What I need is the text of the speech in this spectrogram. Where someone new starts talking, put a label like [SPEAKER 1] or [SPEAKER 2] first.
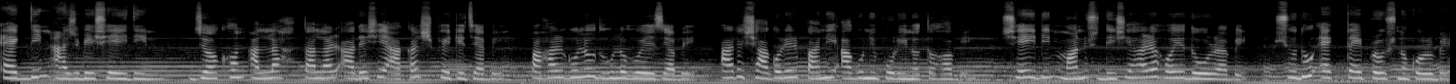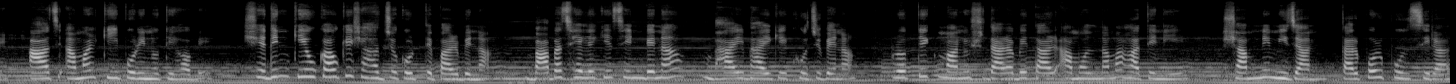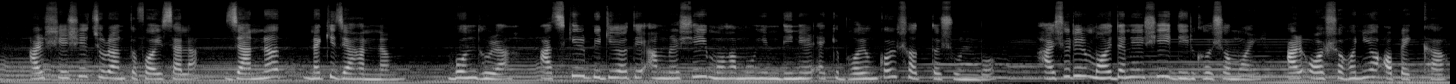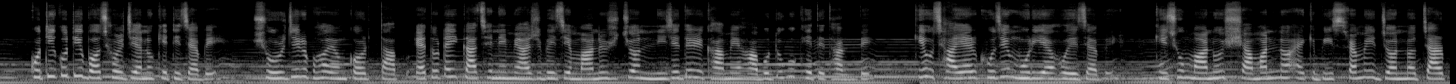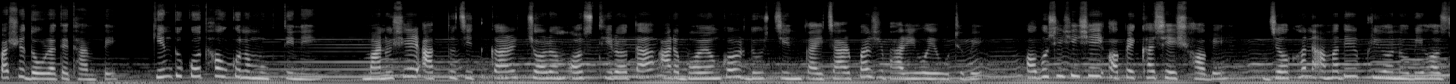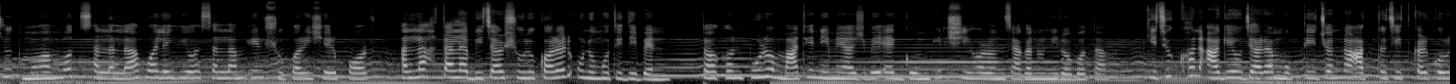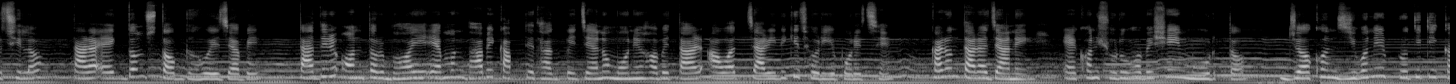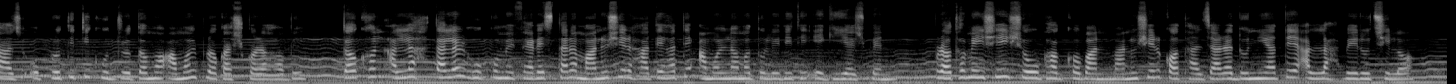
[SPEAKER 1] একদিন আসবে সেই দিন, যখন আল্লাহ তালার আদেশে আকাশ ফেটে যাবে, পাহাড়গুলো ধুলো হয়ে যাবে, আর সাগরের পানি আগুনে পরিণত হবে। সেই দিন মানুষ দিশেহারা হয়ে দৌড়াবে, শুধু একটাই প্রশ্ন করবে, আজ আমার কি পরিণতি হবে? সেদিন কেউ কাউকে সাহায্য করতে পারবে না। বাবা ছেলেকে চিনবে না, ভাই ভাইকে খুঁজবে না। প্রত্যেক মানুষ দাঁড়াবে তার আমলনামা হাতে নিয়ে, সামনে মিজান। তারপর পুলসিরাত আর শেষে চূড়ান্ত ফয়সালা, জান্নাত নাকি জাহান্নাম? বন্ধুরা, আজকের ভিডিওতে আমরা সেই মহামহিম দিনের এক ভয়ঙ্কর সত্য শুনব। হাসুরের ময়দানে সেই দীর্ঘ সময় আর অসহনীয় অপেক্ষা, কোটি কোটি বছর যেন কেটে যাবে। সূর্যের ভয়ঙ্কর তাপ এতটাই কাছে নেমে আসবে যে মানুষজন নিজেদের ঘামে হাবুডুবু খেতে থাকবে। কেউ ছায়ার খুঁজে মরিয়া হয়ে যাবে। কিছু মানুষ সামান্য এক বিশ্রামের জন্য চারপাশে দৌড়াতে থাকবে কিন্তু কোথাও কোনো মুক্তি নেই। মানুষের আত্মচিৎকার, চরম অস্থিরতা আর ভয়ঙ্কর দুশ্চিন্তায় চারপাশ ভারী হয়ে উঠবে। অবশেষে সেই অপেক্ষা শেষ হবে। যখন আমাদের প্রিয় নবী হজরত মোহাম্মদ সাল্লাহ আলহিউসাল্লাম এর সুপারিশের পর আল্লাহ তালা বিচার শুরু করার অনুমতি দিবেন, তখন পুরো মাঠে নেমে আসবে এক গম্ভীর শিহরণ জাগানো নীরবতা। কিছুক্ষণ আগেও যারা মুক্তির জন্য আত্মচিৎকার করেছিল, তারা একদম স্তব্ধ হয়ে যাবে। তাদের অন্তর ভয়ে এমনভাবে কাঁপতে থাকবে যেন মনে হবে তার আওয়াজ চারিদিকে ছড়িয়ে পড়েছে। কারণ তারা জানে, এখন শুরু হবে সেই মুহূর্ত, যখন জীবনের প্রতিটি কাজ ও প্রতিটি ক্ষুদ্রতম আমল প্রকাশ করা হবে। তখন আল্লাহ তালার হুকুমে ফেরেস্তারা মানুষের হাতে হাতে আমলনামা তুলে দিতে এগিয়ে আসবেন। প্রথমেই সেই সৌভাগ্যবান মানুষের কথা যারা দুনিয়াতে আল্লাহ বেরু ছিল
